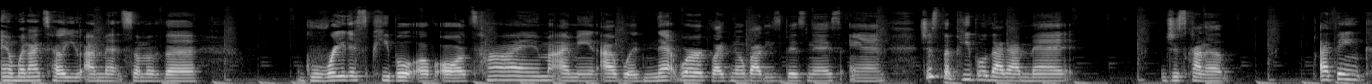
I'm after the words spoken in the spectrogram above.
And when I tell you I met some of the greatest people of all time. I mean, I would network like nobody's business, and just the people that I met just kind of, I think,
